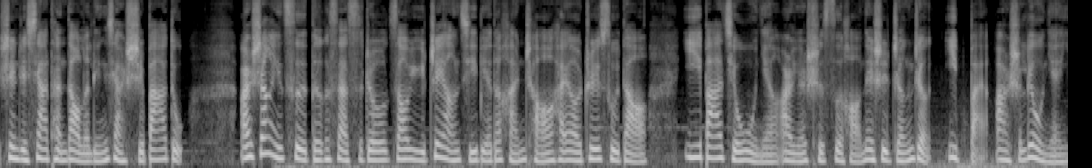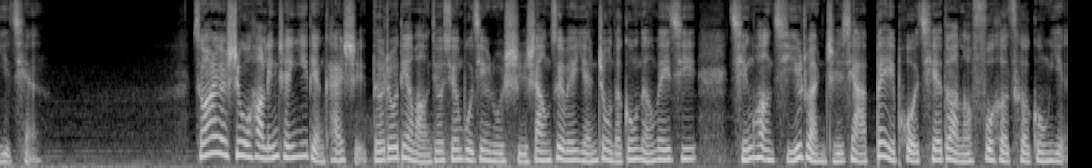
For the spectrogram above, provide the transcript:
甚至下探到了零下十八度。而上一次德克萨斯州遭遇这样级别的寒潮，还要追溯到一八九五年二月十四号，那是整整一百二十六年以前。从二月十五号凌晨一点开始，德州电网就宣布进入史上最为严重的功能危机，情况急转直下，被迫切断了负荷侧供应。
